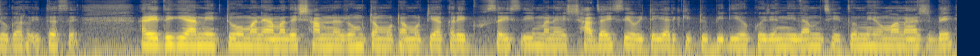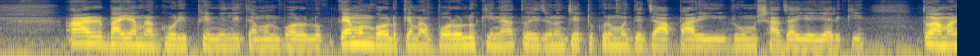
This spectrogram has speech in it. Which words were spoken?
জোগাড় হইতেছে। আর এদিকে আমি একটু মানে আমাদের সামনের রুমটা মোটামুটি আকারে ঘুষাইছি মানে সাজাইছি, ওইটাই আর কি একটু ভিডিও করে নিলাম, যেহেতু মেহমান আসবে। আর ভাই, আমরা গরিব ফ্যামিলি তেমন বড় লোক, তেমন বড় লোককে আমরা বড় লোকই না। তো এই জন্য যেটুকুর মধ্যে যা পারি রুম সাজাই এই আর কি। তো আমার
